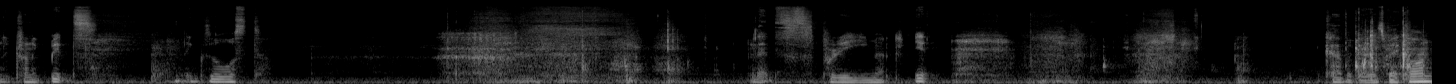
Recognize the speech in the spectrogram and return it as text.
Electronic bits. Exhaust. That's pretty much it. cover goes back on.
